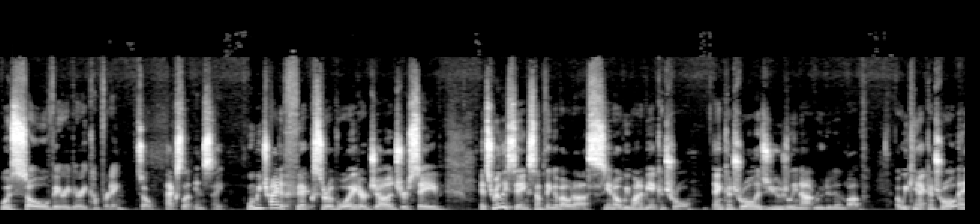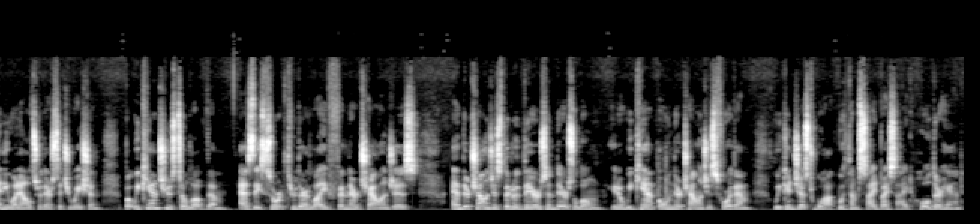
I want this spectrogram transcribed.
was so very, very comforting. So, excellent insight. When we try to fix or avoid or judge or save, it's really saying something about us. You know, we want to be in control, and control is usually not rooted in love. Uh, We can't control anyone else or their situation, but we can choose to love them as they sort through their life and their challenges, and their challenges that are theirs and theirs alone. You know, we can't own their challenges for them. We can just walk with them side by side, hold their hand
